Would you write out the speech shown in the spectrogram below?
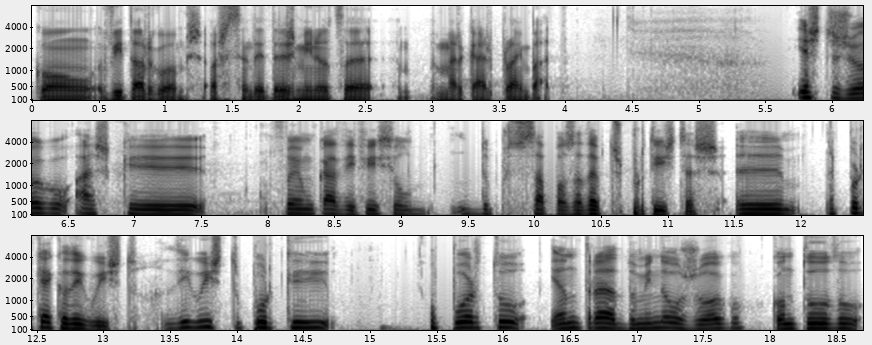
com Vítor Gomes aos 63 minutos a, a marcar para o empate. Este jogo acho que foi um bocado difícil de processar para os adeptos portistas. Uh, Porquê é que eu digo isto? Digo isto porque o Porto entra, dominou o jogo, contudo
